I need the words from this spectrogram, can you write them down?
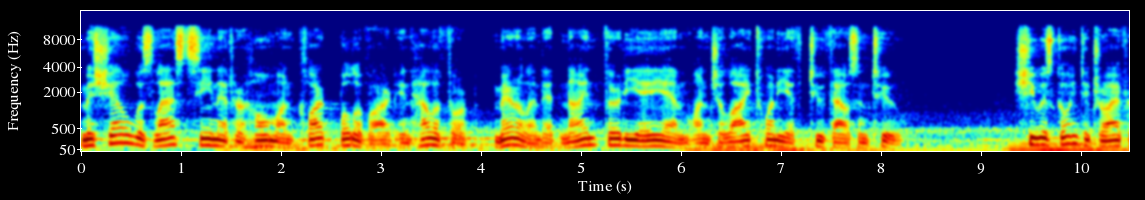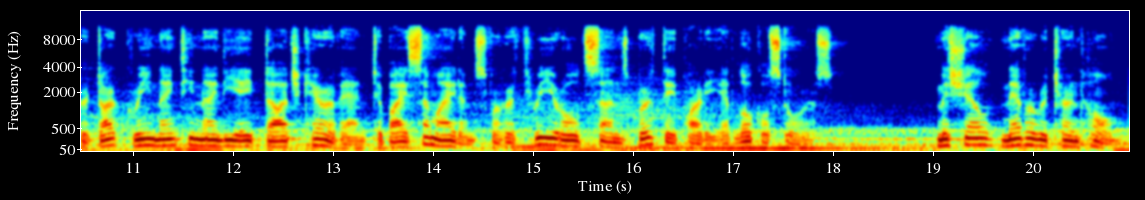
Michelle was last seen at her home on Clark Boulevard in Halethorpe, Maryland at 9.30 a.m. on July 20, 2002. She was going to drive her dark green 1998 Dodge Caravan to buy some items for her three-year-old son's birthday party at local stores. Michelle never returned home.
